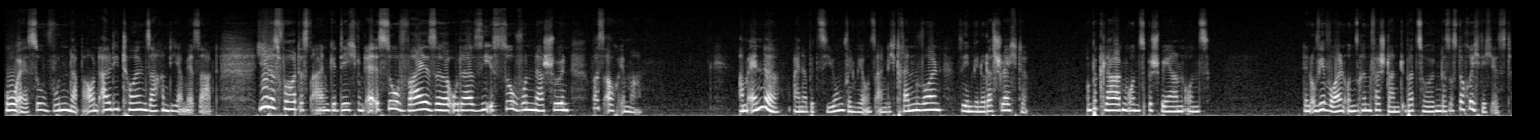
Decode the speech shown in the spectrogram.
Oh, er ist so wunderbar und all die tollen Sachen, die er mir sagt. Jedes Wort ist ein Gedicht und er ist so weise oder sie ist so wunderschön, was auch immer. Am Ende einer Beziehung, wenn wir uns eigentlich trennen wollen, sehen wir nur das Schlechte und beklagen uns, beschweren uns. Denn wir wollen unseren Verstand überzeugen, dass es doch richtig ist,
